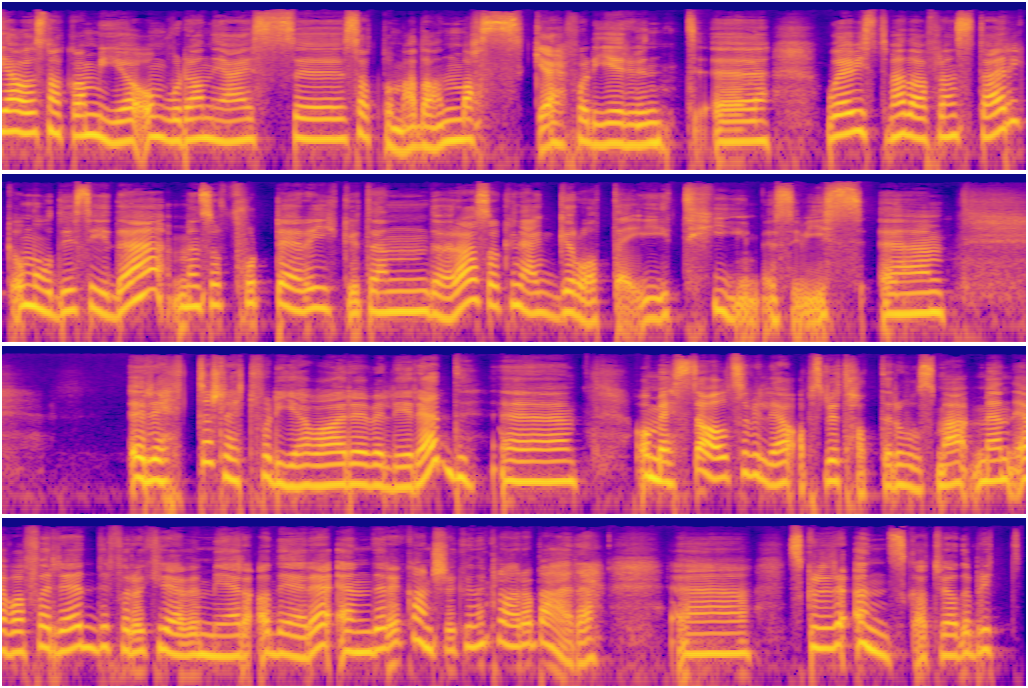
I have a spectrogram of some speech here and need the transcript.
Jeg har jo snakka mye om hvordan jeg satte på meg da en maske for de rundt, eh, hvor jeg viste meg da fra en sterk og modig side, men så fort dere gikk ut den døra, så kunne jeg gråte i timevis. Rett og slett fordi jeg var eh, veldig redd. Eh, og mest av alt så ville jeg absolutt hatt dere hos meg, men jeg var for redd for å kreve mer av dere enn dere kanskje kunne klare å bære. Eh, skulle dere ønske at vi, hadde blitt,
